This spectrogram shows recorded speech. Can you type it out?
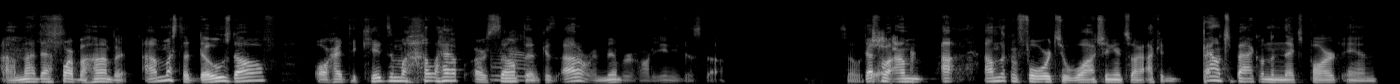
I'm not that far behind, but I must have dozed off or had the kids in my lap or something mm-hmm. because I don't remember hardly any of this stuff. So that's why I'm I, I'm looking forward to watching it so I, I can bounce back on the next part and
